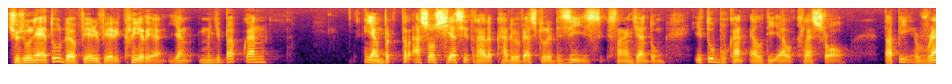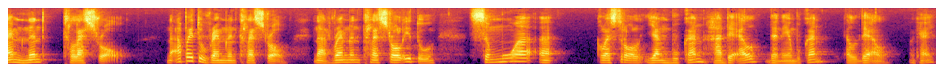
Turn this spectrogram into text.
judulnya itu udah very very clear ya, yang menyebabkan yang terasosiasi terhadap cardiovascular disease, serangan jantung, itu bukan LDL cholesterol, tapi remnant cholesterol. Nah, apa itu remnant cholesterol? Nah, remnant cholesterol itu semua uh, kolesterol yang bukan HDL dan yang bukan LDL, oke? Okay?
